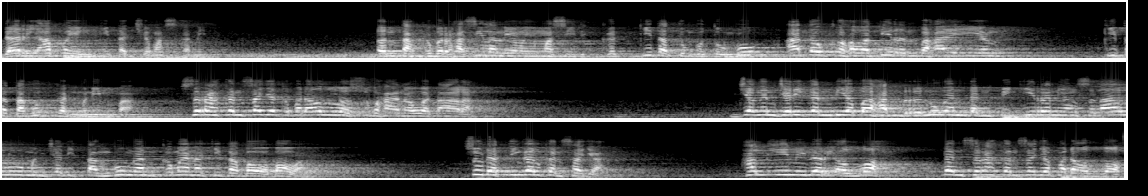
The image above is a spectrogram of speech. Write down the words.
dari apa yang kita cemaskan itu. Entah keberhasilan yang masih kita tunggu-tunggu atau kekhawatiran bahaya yang kita takutkan menimpa. Serahkan saja kepada Allah Subhanahu wa taala. Jangan jadikan dia bahan renungan dan pikiran yang selalu menjadi tanggungan ke mana kita bawa-bawa. Sudah tinggalkan saja. Hal ini dari Allah dan serahkan saja pada Allah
